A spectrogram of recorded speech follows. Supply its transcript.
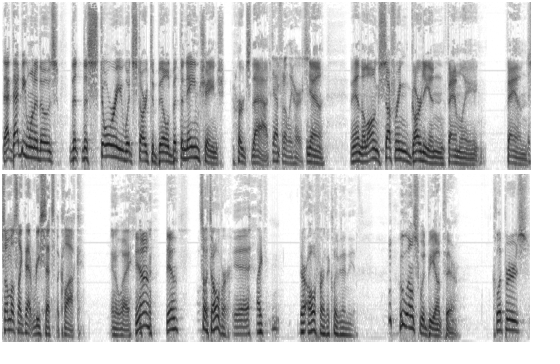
That that'd be one of those. that the story would start to build, but the name change hurts that. Definitely hurts. Yeah, and the long suffering Guardian family fans. It's almost like that resets the clock in a way. Yeah, yeah. So it's over. Yeah. Like they're over the Cleveland Indians. Who else would be up there? Clippers,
